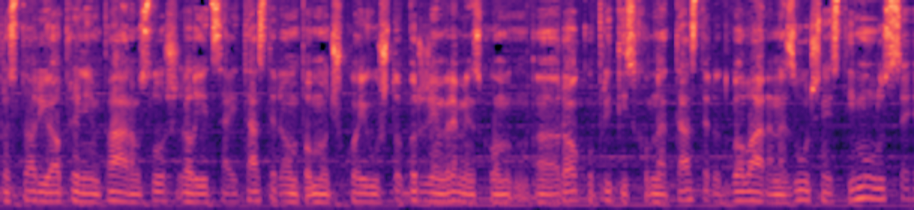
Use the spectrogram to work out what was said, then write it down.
prostoriji opremljenim parom slušalica i tasterom pomoć koji u što bržem vremenskom roku pritiskom na taster odgovara na zvučne stimuluse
